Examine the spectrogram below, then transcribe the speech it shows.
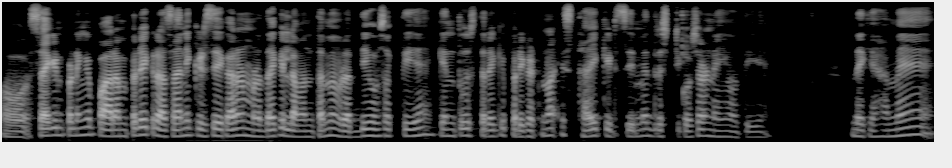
और सेकंड पढ़ेंगे, पारंपरिक रासायनिक कृषि के कारण मृदा की लवणता में वृद्धि हो सकती है, किंतु इस तरह की परिघटना स्थायी कृषि में दृष्टिगोचर नहीं होती है। देखिए, हमें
